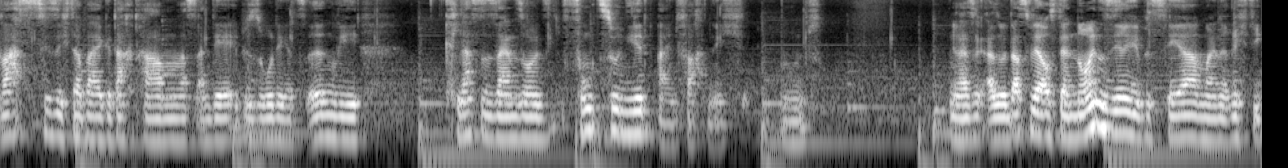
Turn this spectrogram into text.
was sie sich dabei gedacht haben, was an der Episode jetzt irgendwie klasse sein soll. Funktioniert einfach nicht. Und also, also das wäre aus der neuen Serie bisher meine richtig,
